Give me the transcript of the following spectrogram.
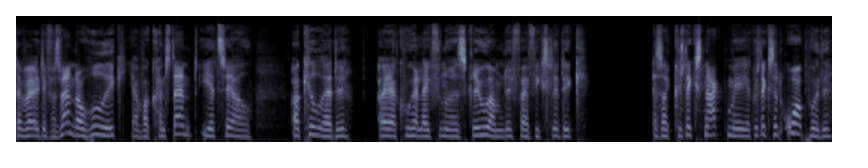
der var, det forsvandt overhovedet ikke. Jeg var konstant irriteret og ked af det. Og jeg kunne heller ikke finde ud af at skrive om det, for jeg fik slet ikke... Altså, jeg kunne slet ikke snakke med... Jeg kunne slet ikke sætte ord på det.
